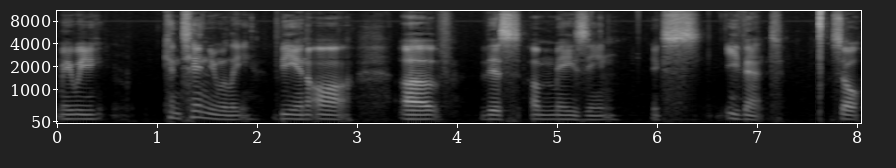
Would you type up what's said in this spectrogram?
May we continually be in awe of this amazing ex- event. So,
